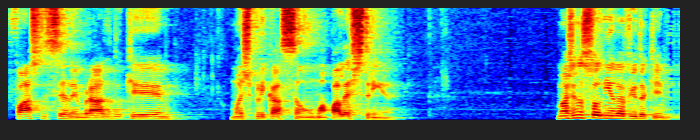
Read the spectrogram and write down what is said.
fácil de ser lembrada do que uma explicação, uma palestrinha. Imagina a sua linha da vida aqui.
